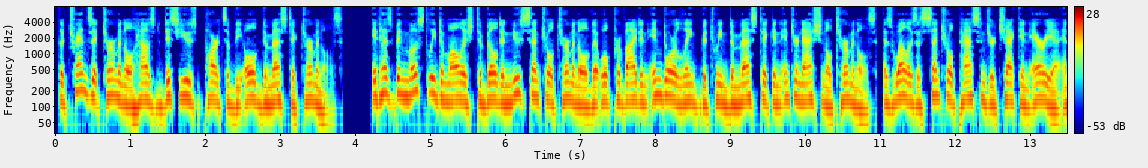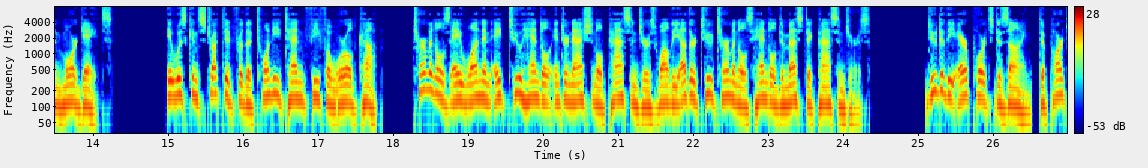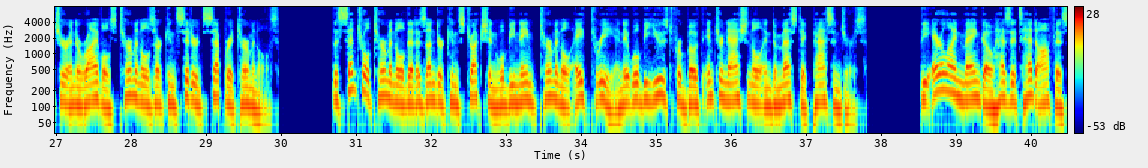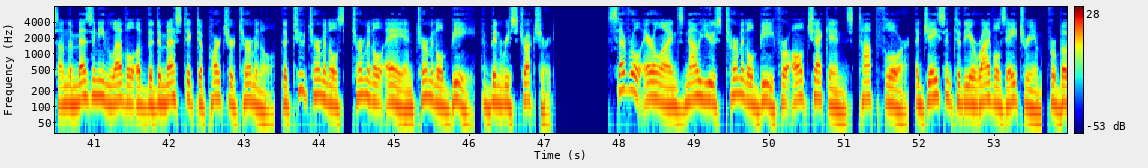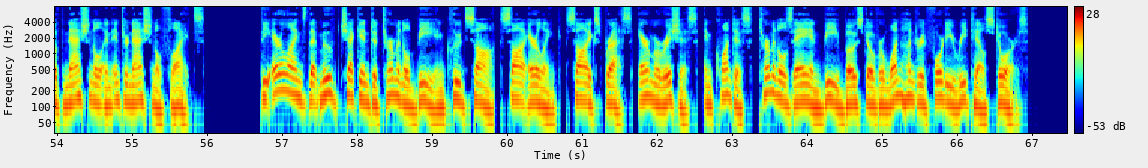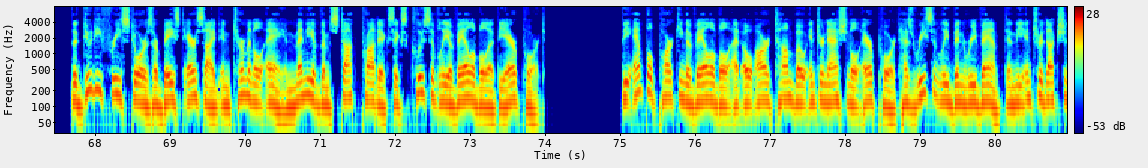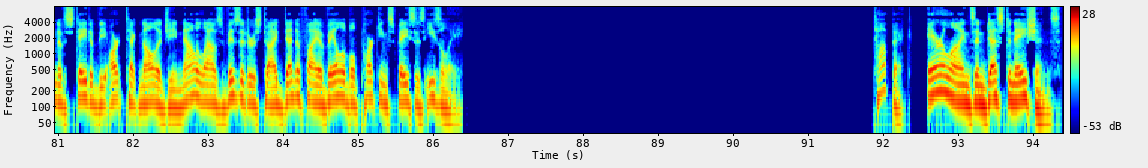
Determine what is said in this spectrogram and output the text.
The transit terminal housed disused parts of the old domestic terminals. It has been mostly demolished to build a new central terminal that will provide an indoor link between domestic and international terminals, as well as a central passenger check-in area and more gates. It was constructed for the 2010 FIFA World Cup. Terminals A1 and A2 handle international passengers while the other two terminals handle domestic passengers. Due to the airport's design, departure and arrivals terminals are considered separate terminals. The central terminal that is under construction will be named Terminal A3 and it will be used for both international and domestic passengers. The airline Mango has its head office on the mezzanine level of the domestic departure terminal. The two terminals, Terminal A and Terminal B, have been restructured. Several airlines now use Terminal B for all check-ins top floor, adjacent to the arrivals atrium, for both national and international flights. The airlines that moved check-in to Terminal B include SAW, SAW Airlink, SAW Express, Air Mauritius, and Qantas. Terminals A and B boast over 140 retail stores. The duty-free stores are based airside in Terminal A and many of them stock products exclusively available at the airport. The ample parking available at OR Tambo International Airport has recently been revamped and the introduction of state-of-the-art technology now allows visitors to identify available parking spaces easily. Airlines and destinations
